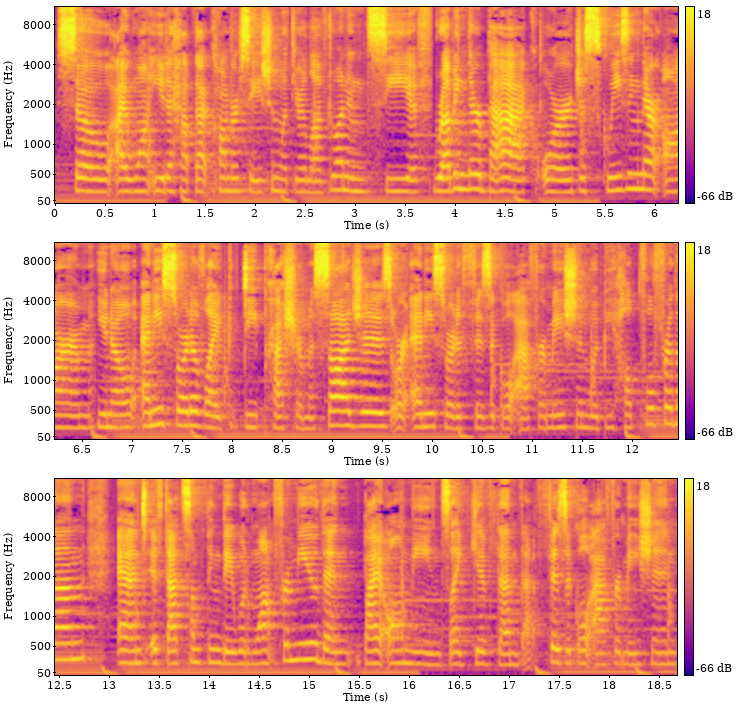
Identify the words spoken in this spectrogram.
So I want you to have that conversation with your loved one and see if rubbing their back or just squeezing their arm, you know, any sort of like deep pressure massages or any sort of physical affirmation would be helpful for them. And if that's something they would want from you, then by all means, like give them that physical affirmation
